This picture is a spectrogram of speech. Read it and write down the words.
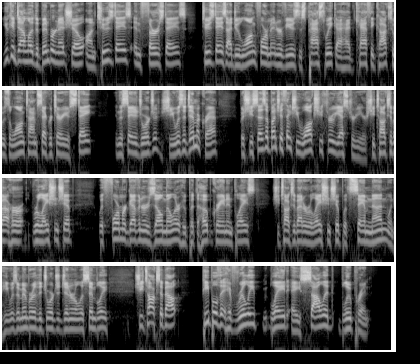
You can download the Ben Burnett Show on Tuesdays and Thursdays Tuesdays, I do long form interviews. This past week, I had Kathy Cox, who was the longtime Secretary of State in the state of Georgia. She was a Democrat, but she says a bunch of things. She walks you through yesteryear. She talks about her relationship with former Governor Zell Miller, who put the Hope Grant in place. She talks about her relationship with Sam Nunn when he was a member of the Georgia General Assembly. She talks about people that have really laid a solid blueprint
